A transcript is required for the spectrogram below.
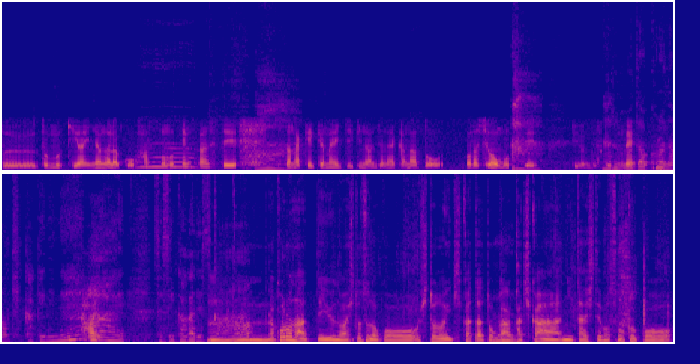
スと向き合いながらこう発想の転換していかなきゃいけない時期なんじゃないかなと私は思っているんですけどね。コロナをきっかけにね、はい、はい、先生いかがですか、うん、コロナっていうのは一つのこう人の生き方とか価値観に対してもすごくこ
